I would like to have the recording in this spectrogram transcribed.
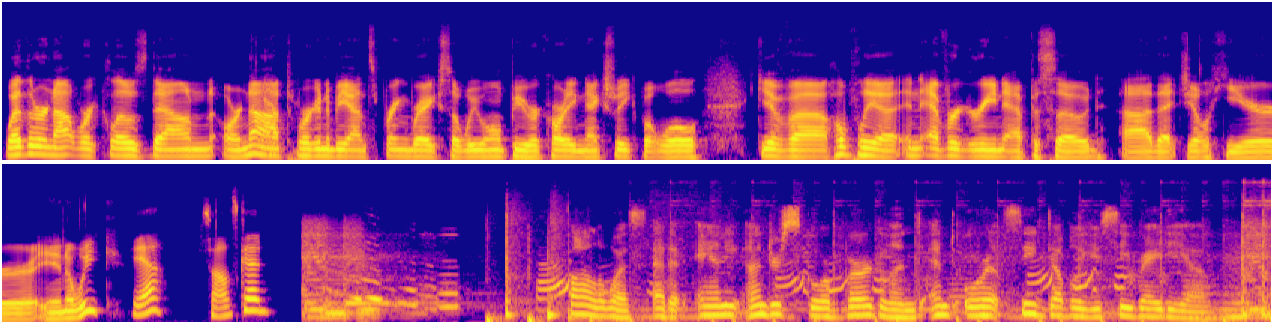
whether or not we're closed down or not, we're going to be on spring break, so we won't be recording next week. But we'll give uh, hopefully a, an evergreen episode uh, that you'll hear in a week. yeah, sounds good. Follow us at, at Annie underscore Berglund and or at CWC Radio.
